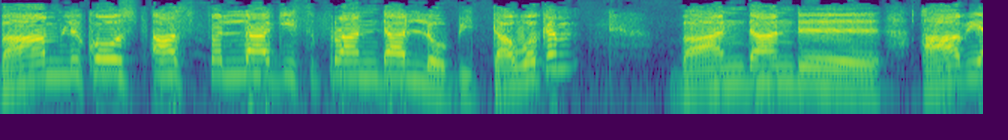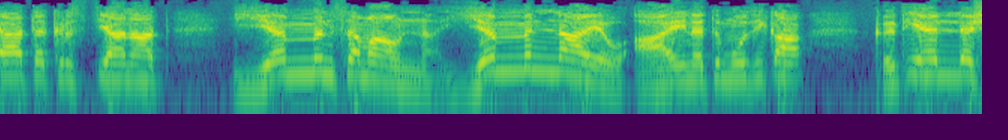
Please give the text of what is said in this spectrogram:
በአምልኮ ውስጥ አስፈላጊ ስፍራ እንዳለው ቢታወቅም በአንዳንድ አብያተ ክርስቲያናት የምንሰማውና የምናየው ዐይነት ሙዚቃ ቅጥ የለሽ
